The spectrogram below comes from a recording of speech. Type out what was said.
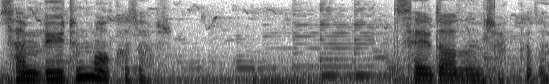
Sen büyüdün mü o kadar? Sevdalanacak kadar.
